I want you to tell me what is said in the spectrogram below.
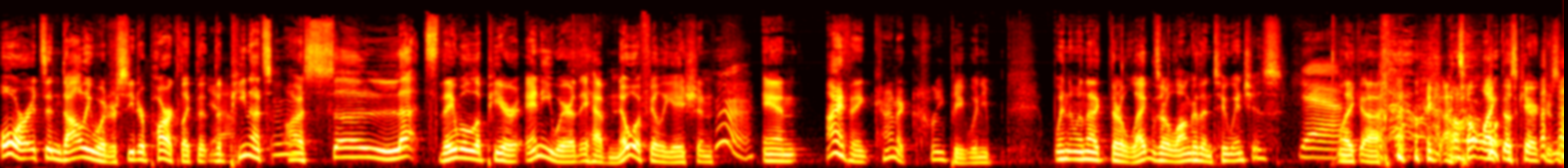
Or it's in Dollywood or Cedar Park. Like the, the peanuts Mm-hmm. are sluts. They will appear anywhere. They have no affiliation. Hmm. And I think, kind of creepy when you when when like their legs are longer than two inches. Yeah. Like, uh, like I don't like those characters. I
